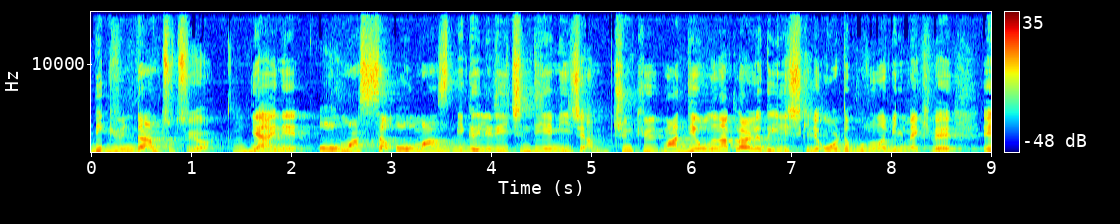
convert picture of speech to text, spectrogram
bir gündem tutuyor. Hı hı. Yani olmazsa olmaz bir galeri için diyemeyeceğim. Çünkü maddi olanaklarla da ilişkili orada bulunabilmek ve e,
